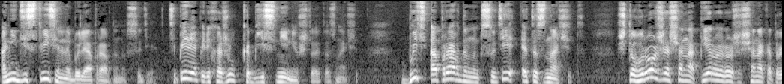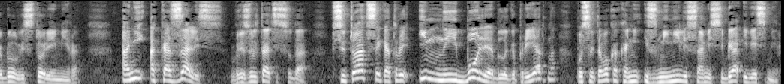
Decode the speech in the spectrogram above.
они действительно были оправданы в суде. Теперь я перехожу к объяснению, что это значит. Быть оправданным в суде – это значит, что в Рожа Шана, первый Рожа Шана, который был в истории мира, они оказались в результате суда в ситуации, которая им наиболее благоприятна после того, как они изменили сами себя и весь мир.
